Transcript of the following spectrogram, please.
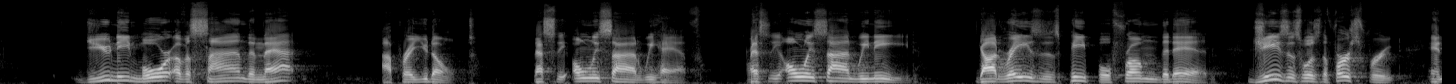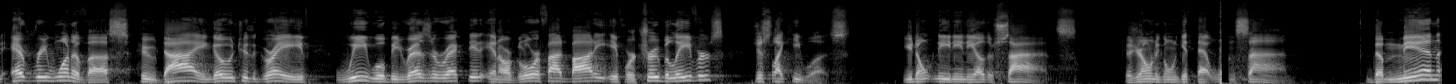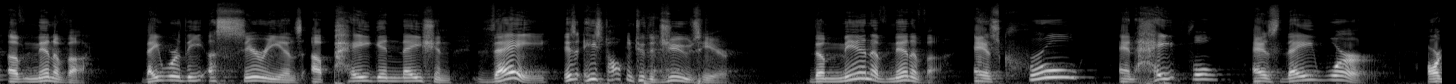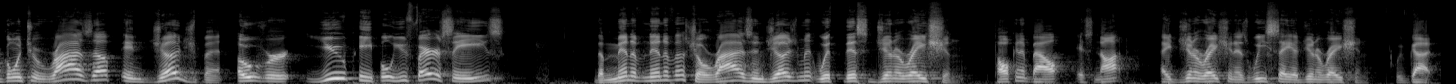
Do you need more of a sign than that? I pray you don't. That's the only sign we have. That's the only sign we need. God raises people from the dead. Jesus was the first fruit, and every one of us who die and go into the grave, we will be resurrected in our glorified body if we're true believers, just like He was. You don't need any other signs because you're only going to get that one sign. The men of Nineveh, they were the Assyrians, a pagan nation. They, he's talking to the Jews here the men of Nineveh, as cruel and hateful as they were, are going to rise up in judgment over you people, you Pharisees. The men of Nineveh shall rise in judgment with this generation. Talking about it's not a generation as we say a generation. We've got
